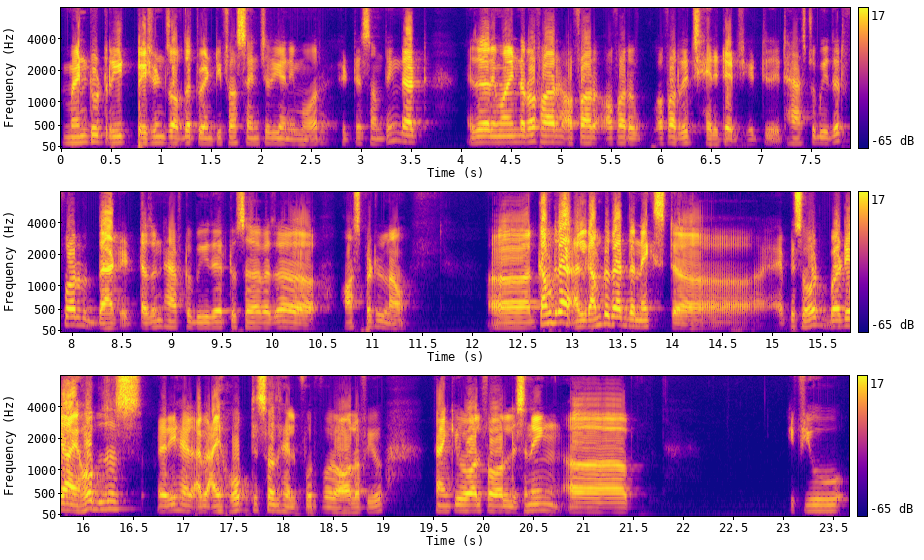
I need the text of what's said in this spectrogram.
meant to treat patients of the 21st century anymore. It is something that is a reminder of our of our of our of our rich heritage. It it has to be there for that. It doesn't have to be there to serve as a hospital now. Uh, come to that. I'll come to that the next uh, episode. But yeah, I hope this is very. Hel- I hope this was helpful for all of you. Thank you all for listening. Uh, if you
